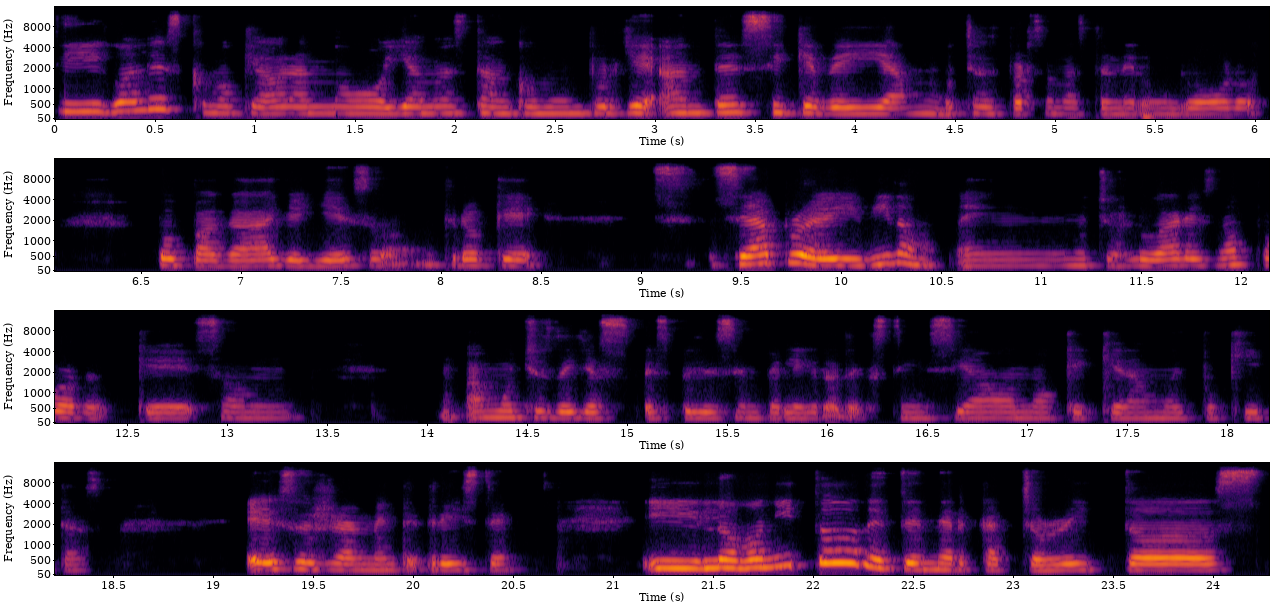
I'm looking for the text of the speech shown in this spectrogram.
Sí, igual es como que ahora no, ya no es tan común, porque antes sí que veía muchas personas tener un loro, papagayo y eso. Creo que se ha prohibido en muchos lugares, ¿no? Porque son a muchos de ellas especies en peligro de extinción o que quedan muy poquitas. Eso es realmente triste. Y lo bonito de tener cachorritos,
